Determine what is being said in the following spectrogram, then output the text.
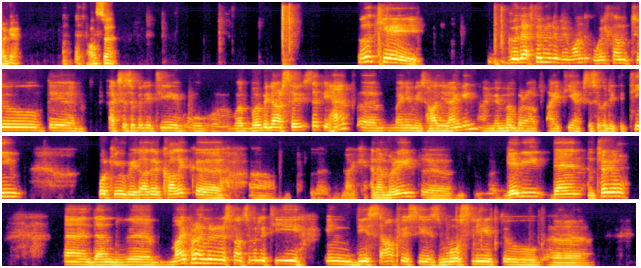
Okay. All set. Okay. Good afternoon, everyone. Welcome to the accessibility webinar series that we have. Uh, my name is Hadi Rangin. I'm a member of IT accessibility team, working with other colleagues uh, uh, like Anna Marie, uh, Gaby, Dan, and Terrill. And then uh, my primary responsibility in this office is mostly to uh,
